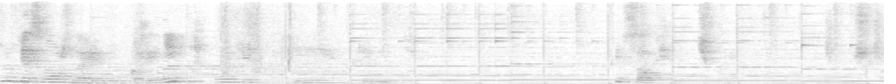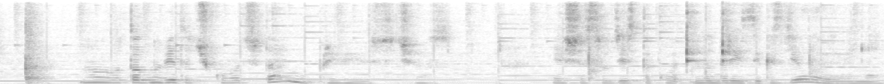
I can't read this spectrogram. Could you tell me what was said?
Ну, здесь можно и укоренить будет, и привить. И салфеточкой. Ну, вот одну веточку вот сюда ему привью сейчас. Я сейчас вот здесь такой надрезик сделаю ему.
